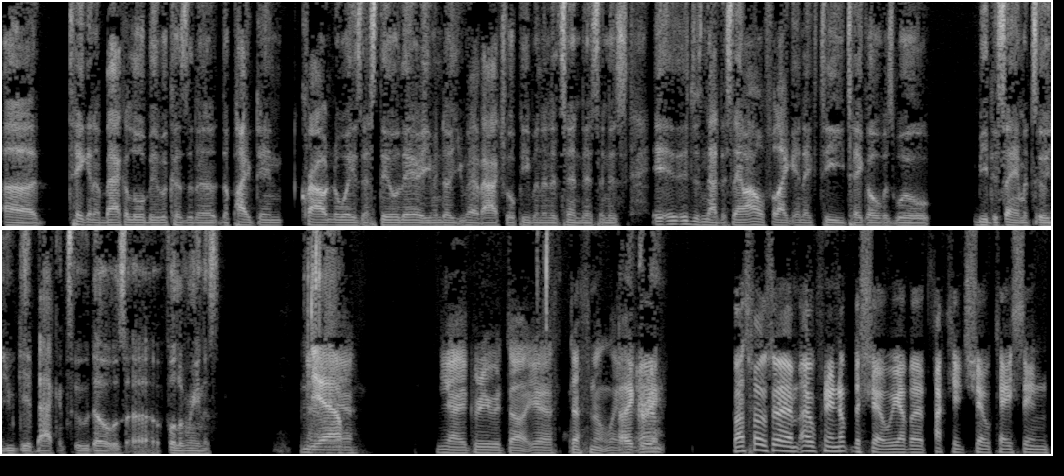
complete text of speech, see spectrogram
uh, taken aback a little bit because of the the piped in crowd noise that's still there, even though you have actual people in attendance, and it's it, it- it's just not the same. I don't feel like NXT takeovers will be the same until you get back into those uh full arenas. No, Yeah. yeah, Yeah, I agree with that. Yeah, definitely. I agree. Um, but I suppose um, opening up the show, we have a package showcasing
